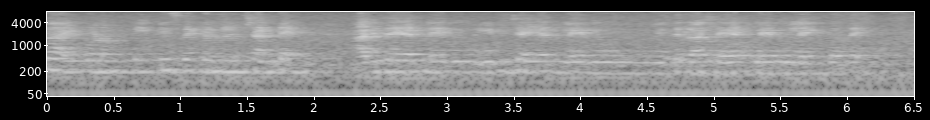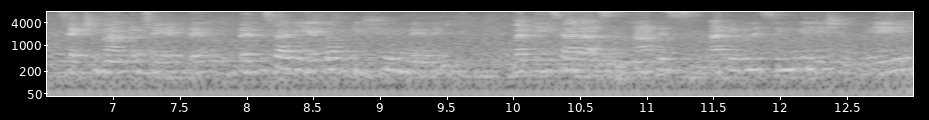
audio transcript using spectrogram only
కామ్గా అయిపోవడం టీపీస్ దగ్గర నుంచి అంటే అది చేయట్లేదు ఇది చేయట్లేదు విత్డ్రా చేయట్లేదు లేకపోతే సెక్షన్ ఆర్డర్ చేయట్లేదు. ప్రతిసారి ఏదో ఒక ఇష్యూ ఉండేది. బట్ ఈసారి అసలు not is not even single issue ఏం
